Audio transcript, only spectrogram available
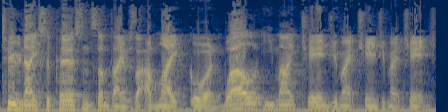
too nice a person sometimes that I'm like going, well, you might change, you might change, you might change.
